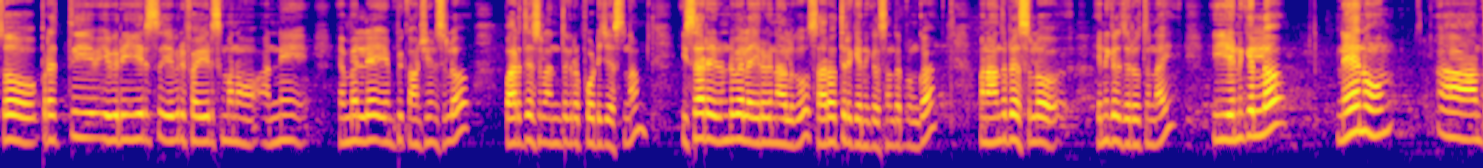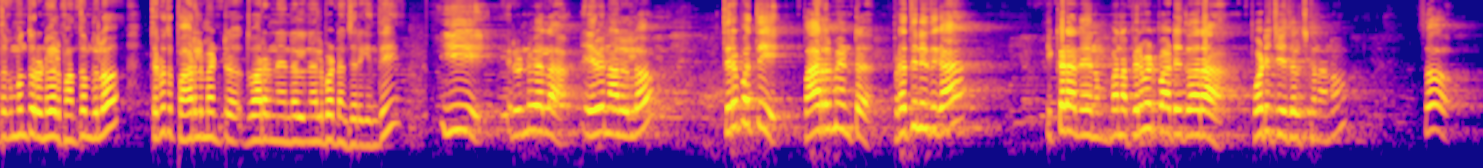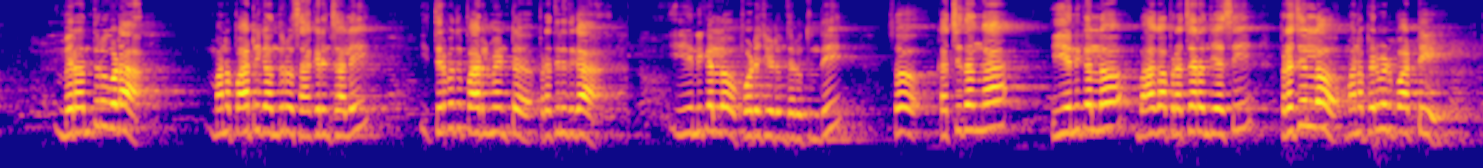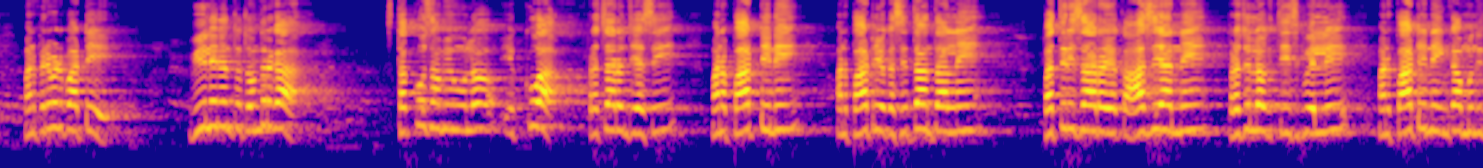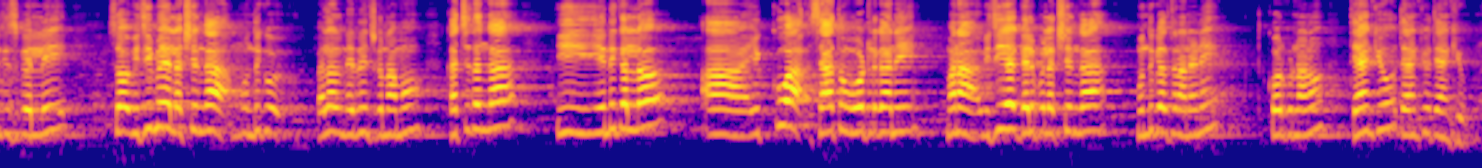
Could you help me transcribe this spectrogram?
సో ప్రతి every years every five years మనం అన్ని ఎమ్మెల్యే ఎంపీ కాన్స్టిట్యూన్సీలో భారతదేశంలో అన్ని దగ్గర పోటీ చేస్తున్నాం. ఈసారి రెండు వేల ఇరవై నాలుగు సార్వత్రిక ఎన్నికల సందర్భంగా మన ఆంధ్రప్రదేశ్లో ఎన్నికలు జరుగుతున్నాయి. ఈ ఎన్నికల్లో నేను అంతకుముందు రెండు వేల పంతొమ్మిదిలో తిరుపతి పార్లమెంట్ ద్వారా నేను నిలబడడం జరిగింది. ఈ రెండు వేల ఇరవై నాలుగులో తిరుపతి పార్లమెంట్ ప్రతినిధిగా ఇక్కడ నేను మన పిరమిడ్ పార్టీ ద్వారా పోటీ చేయదలుచుకున్నాను. సో మీరందరూ కూడా మన పార్టీకి అందరూ సహకరించాలి. ఈ తిరుపతి పార్లమెంట్ ప్రతినిధిగా ఈ ఎన్నికల్లో పోటీ చేయడం జరుగుతుంది. సో ఖచ్చితంగా ఈ ఎన్నికల్లో బాగా ప్రచారం చేసి ప్రజల్లో మన పిరమిడ్ పార్టీ మన పిరమిడ్ పార్టీ వీలైనంత తొందరగా తక్కువ సమయంలో ఎక్కువ ప్రచారం చేసి మన పార్టీని మన పార్టీ యొక్క సిద్ధాంతాలని పత్రిసార యొక్క ఆశయాన్ని ప్రజల్లోకి తీసుకువెళ్ళి మన పార్టీని ఇంకా ముందుకు తీసుకువెళ్ళి సో విజయమే లక్ష్యంగా ముందుకు వెళ్ళాలని నిర్ణయించుకున్నాము. ఖచ్చితంగా ఈ ఎన్నికల్లో ఎక్కువ శాతం ఓట్లు కానీ మన విజయ గెలుపు లక్ష్యంగా ముందుకు వెళ్తున్నానని కోరుకున్నాను. Thank you thank you thank you.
